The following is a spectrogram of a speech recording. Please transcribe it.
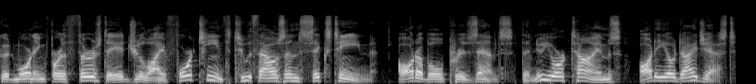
Good morning for Thursday, July 14th, 2016. Audible presents the New York Times Audio Digest.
